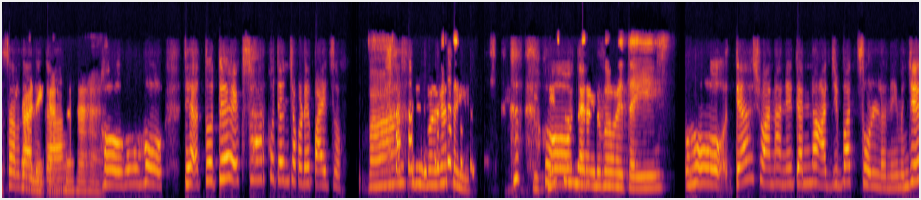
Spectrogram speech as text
सरदार आहे का? हा हा हा. ते तो एकसारखं त्यांच्याकडे पाहायचं. हो अनुभव आहे ताई. हो त्या श्वानाने त्यांना अजिबात सोडलं नाही. म्हणजे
